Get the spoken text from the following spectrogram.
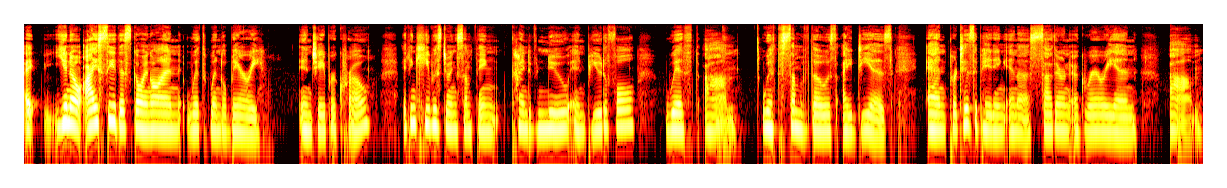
I, you know, I see this going on with Wendell Berry in Jayber Crow. I think he was doing something kind of new and beautiful with um, with some of those ideas and participating in a Southern agrarian um,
